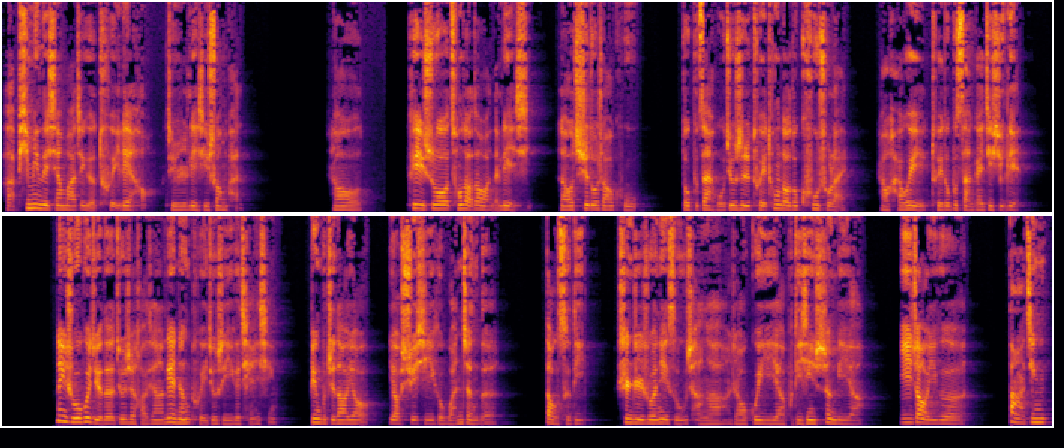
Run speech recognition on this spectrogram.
啊拼命的想把这个腿练好，就是练习双盘，然后可以说从早到晚的练习，然后吃多少苦都不在乎，就是腿痛到都哭出来，然后还会腿都不散开继续练。那时候会觉得，就是好像练成腿就是一个前行，并不知道要要学习一个完整的道次第，甚至说逆死无常啊，然后皈依啊，菩提心胜利啊，依照一个大经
